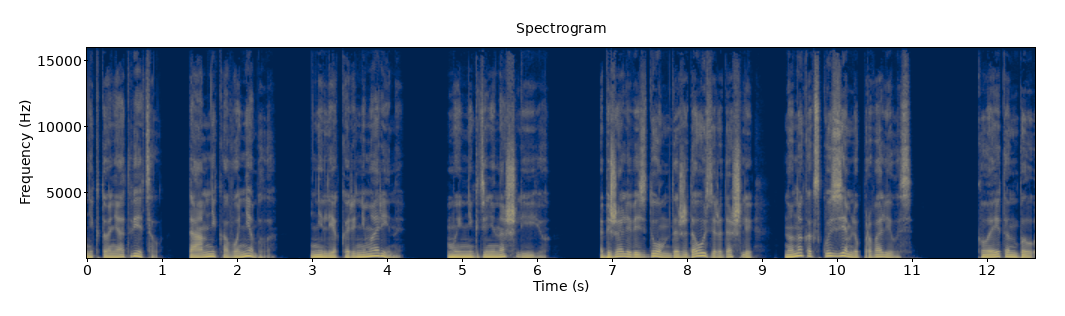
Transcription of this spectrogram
никто не ответил — там никого не было. Ни лекаря, ни Марины. Мы нигде не нашли ее. Обежали весь дом, даже до озера дошли, но она как сквозь землю провалилась. Клейтон был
